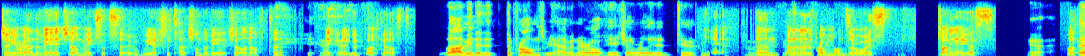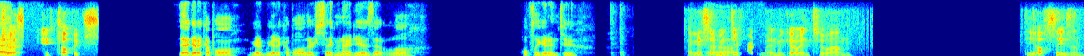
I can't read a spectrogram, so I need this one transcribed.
doing around the VHL makes it so we actually touch on the VHL enough to make it a good podcast. Well, I mean, the, the problems we have in are all VHL related too. Yeah, and I don't know. The problem ones are always funny, I guess. Yeah. We'll have to try I- some new topics. Yeah, I got a couple. We got we got a couple other segment ideas that we'll hopefully get into. I guess it'll be Uh, different when we go into um the off season.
